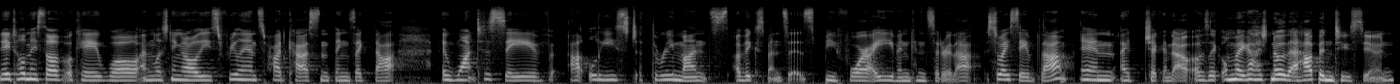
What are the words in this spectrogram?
And I told myself, okay, well, I'm listening to all these freelance podcasts and things like that. I want to save at least three months of expenses before I even consider that. So I saved that and I chickened out. I was like, oh my gosh, no, that happened too soon.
